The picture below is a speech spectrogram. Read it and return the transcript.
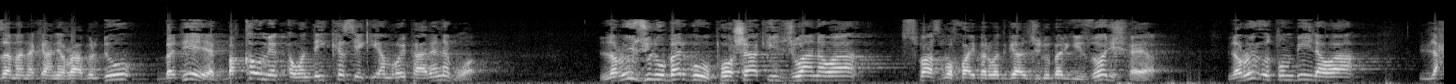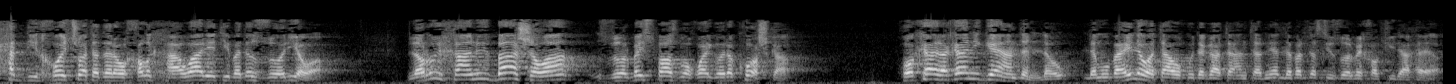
زەمەنەکانی ڕابردوو بەدێیەک بە قەومێک ئەوەندەی کەسێکی ئەمڕۆی پارە نەبووە لە ڕووی جلوبەرگ و پۆشاکی جوانەوە سوپاس بۆ خوای پەروەردگار جلوبەرگی زۆریش هەیە لە ڕووی ئوتومبیلەوە لە حەدی خۆی چۆتە دەرەوە خەڵک هاوارێتی بەدەست زۆریەوە لە ڕووی خانووی باشەوە زۆربەی سوپاس بۆ خوای گەورە کۆشکە هۆکارەکانی گەیاندن لە موبایلەوە تاوەکو دەگاتە ئەنتەرنێت لەبەر دەستی زۆربەی خەڵکیدا هەیە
